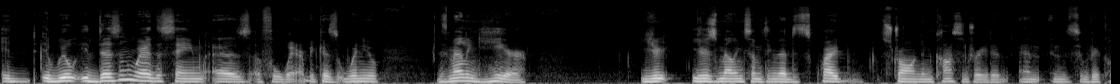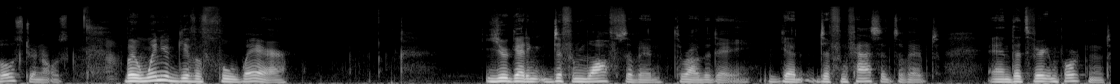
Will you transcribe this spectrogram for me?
it, it will it doesn't wear the same as a full wear because when you smelling here, you you're smelling something that is quite strong and concentrated and, and it's very close to your nose. But when you give a full wear, you're getting different wafts of it throughout the day. You get different facets of it, and that's very important.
